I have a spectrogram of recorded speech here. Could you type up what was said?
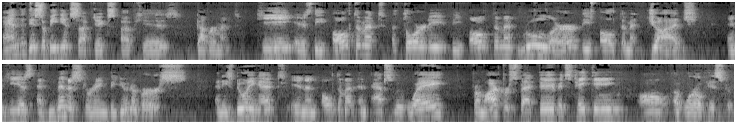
and the disobedient subjects of his government. He is the ultimate authority, the ultimate ruler, the ultimate judge, and he is administering the universe, and he's doing it in an ultimate and absolute way. From our perspective, it's taking all of world history,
